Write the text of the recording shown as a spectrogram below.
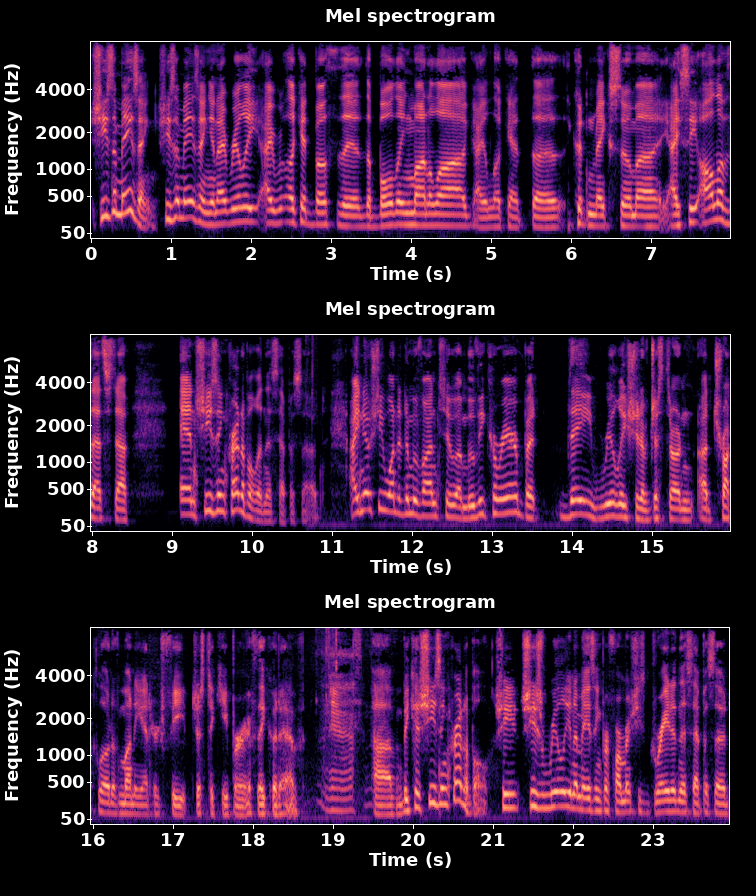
She's amazing. She's amazing, and I really I look at both the the bowling monologue. I look at the couldn't make summa. I see all of that stuff, and she's incredible in this episode. I know she wanted to move on to a movie career, but they really should have just thrown a truckload of money at her feet just to keep her if they could have. Yeah. Um, because she's incredible. She she's really an amazing performer. She's great in this episode.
